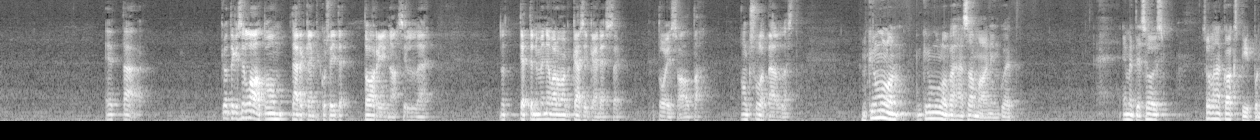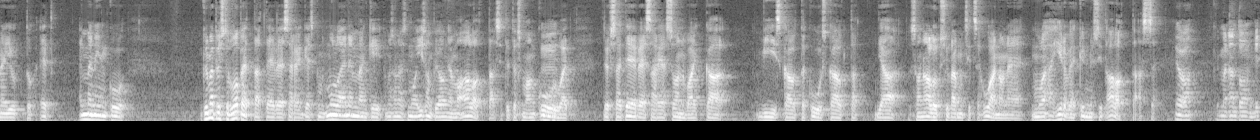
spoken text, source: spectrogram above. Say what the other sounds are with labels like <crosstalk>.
Että jotenkin se laatu on tärkeämpi kuin se itse tarina silleen. No tiedätte, ne menee varmaan käsi kädessä toisaalta. Onko sulla tällaista? No kyllä mulla on, kyllä mulla on vähän samaa, niin kuin, että en mä tiedä, se, olisi, se on vähän kaksipiippunen juttu. Että en mä niin kuin, kyllä mä pystyn lopettaa TV-sarjan kesken, mutta mulla on enemmänkin, mä sanoisin, että mulla on isompi ongelma aloittaa sitten, jos mä oon kuullut, mm. että jossain TV-sarjassa on vaikka viisi kautta, kuusi kautta, ja se on aluksi hyvä, mutta sitten se huononee, mulla on ihan hirveä kynnys sitten aloittaa se. Joo, kyllä mä näen tonkin.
